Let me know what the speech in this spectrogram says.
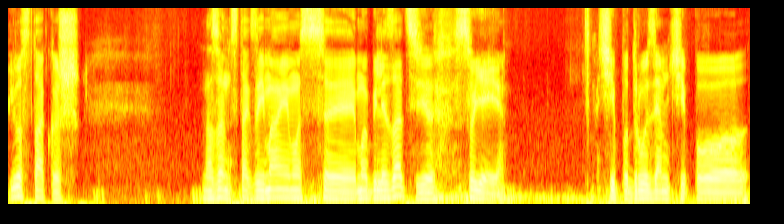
Плюс також називаємо це так, займаємось е, мобілізацією своєю. Чи по друзям, чи по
